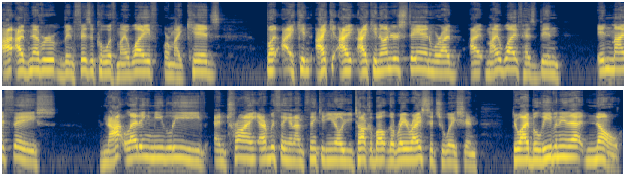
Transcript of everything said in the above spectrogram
I, I've never been physical with my wife or my kids, but I can I can I, I can understand where I I my wife has been in my face, not letting me leave and trying everything. And I'm thinking, you know, you talk about the Ray Rice situation. Do I believe any of that? No,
